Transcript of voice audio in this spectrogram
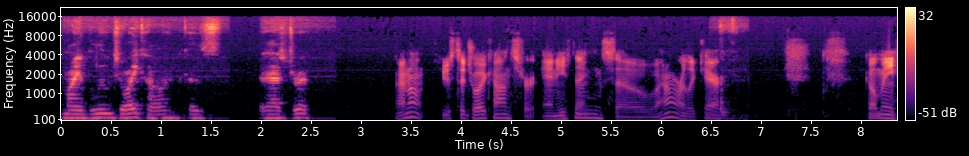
my blue Joy-Con because it has drift. I don't use the Joy Cons for anything, so I don't really care. Go me.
